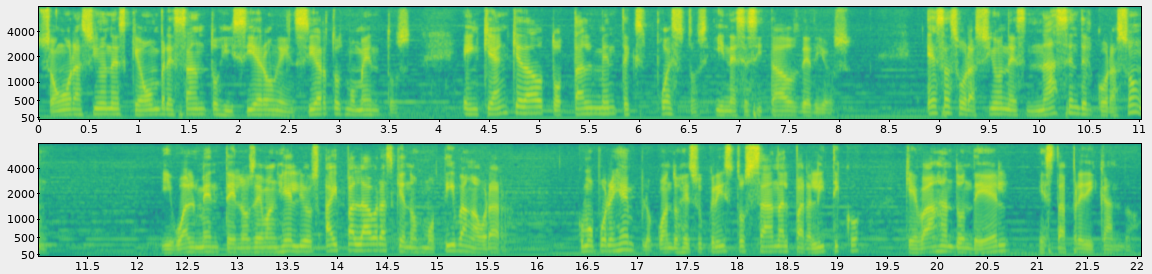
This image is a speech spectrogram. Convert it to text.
Son oraciones que hombres santos hicieron en ciertos momentos en que han quedado totalmente expuestos y necesitados de Dios esas oraciones nacen del corazón. Igualmente en los evangelios hay palabras que nos motivan a orar, como por ejemplo cuando Jesucristo sana al paralítico que bajan donde Él está predicando.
